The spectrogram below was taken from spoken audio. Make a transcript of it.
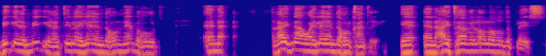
bigger and bigger until I learn the whole neighborhood. And uh, right now I learn the whole country. Yeah, and I travel all over the place.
